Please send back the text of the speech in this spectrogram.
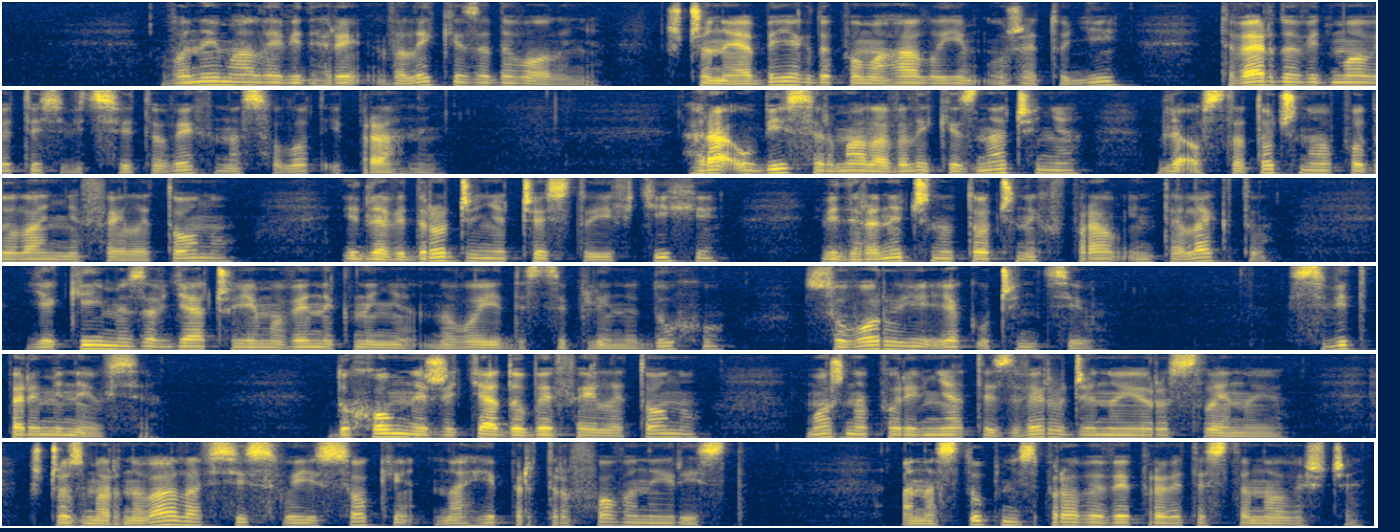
Вони мали від гри велике задоволення, що неабияк допомагало їм уже тоді твердо відмовитись від світових насолод і прагнень. Гра у бісер мала велике значення для остаточного подолання фейлетону і для відродження чистої втіхи від гранично точних вправ інтелекту, який ми завдячуємо виникнення нової дисципліни духу, суворої як ученців. Світ перемінився. Духовне життя доби фейлетону можна порівняти з виродженою рослиною, що змарнувала всі свої соки на гіпертрофований ріст, а наступні спроби виправити становище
